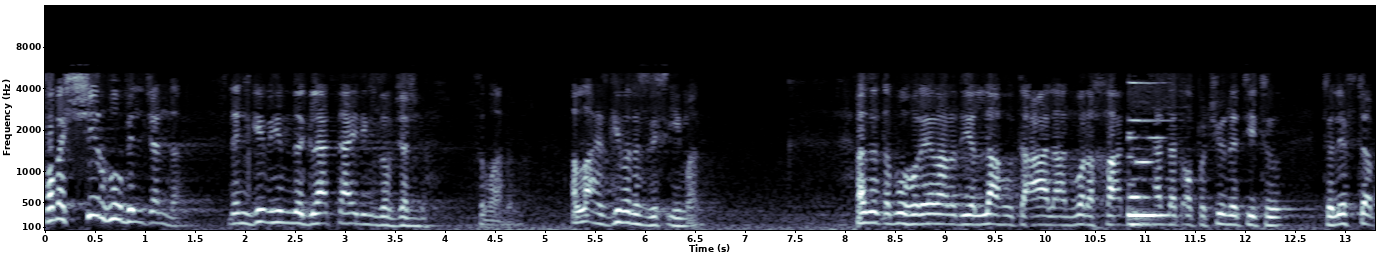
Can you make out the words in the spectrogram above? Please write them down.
فَبَشِّرْهُ بِالْجَنَّةِ Then give him the glad tidings of Jannah. Subhanallah. Allah has given us this iman. Hazrat Abu Huraira radiallahu ta'ala and what a khadim had that opportunity to, to lift up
